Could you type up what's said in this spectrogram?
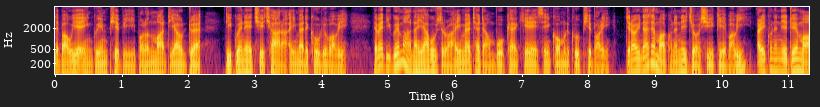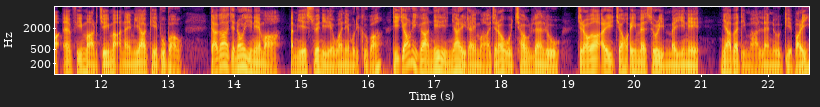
လီဗာပူးရဲ့အိမ်ကွင်းဖြစ်ပြီးဘောလုံးသမားတယောက်အတွက် ဒီကွင်းထဲခြေချတာအိမ်မက်တစ်ခုလိုပါပဲဒါပေမဲ့ဒီကွင်းမှာနိုင်ရဖို့ဆိုတာအိမ်မက်ထက်တောင်ပိုခက်ခဲတဲ့စိန်ခေါ်မှုတစ်ခုဖြစ်ပါတယ်ကျွန်တော် United မှာ9နှစ်ကျော်ရှိခဲ့ပါပြီအဲဒီ9နှစ်အတွင်းမှာ Anfield မှာတစ်ချိန်မှအနိုင်မရခဲ့ဘူးပါဘူးဒါကကျွန်တော်ရင်ထဲမှာအမြဲဆွဲနေတဲ့ဝမ်းနည်းမှုတစ်ခုပါဒီကြောင်းတွေကနေ့တွေညတွေတိုင်းမှာကျွန်တော်ကိုခြောက်လန့်လို့ကျွန်တော်ကအဲဒီကြောင်းအိမ်မက်ဆိုးတွေမက်ရင်းနဲ့ညဘက်ဒီမှာလန့်လို့ခဲ့ပါတယ်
